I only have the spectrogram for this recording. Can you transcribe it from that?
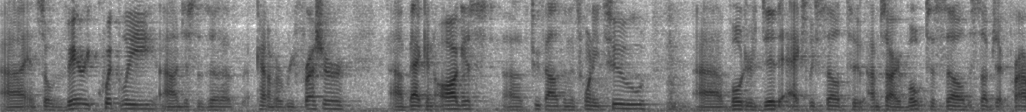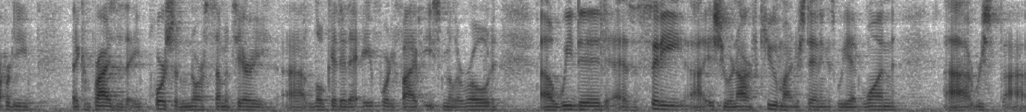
Uh, And so very quickly, uh, just as a kind of a refresher, uh, back in August of 2022, uh, voters did actually sell to, I'm sorry, vote to sell the subject property that comprises a portion of North Cemetery uh, located at 845 East Miller Road. Uh, We did, as a city, uh, issue an RFQ. My understanding is we had one uh, uh,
